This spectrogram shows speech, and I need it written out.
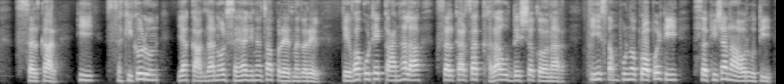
सरकार ही सखीकडून या कागदांवर सह्या घेण्याचा प्रयत्न करेल. तेव्हा कुठे कान्हाला सरकारचा खरा उद्देश कळणार. की ही संपूर्ण प्रॉपर्टी सखीच्या नावावर होती.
